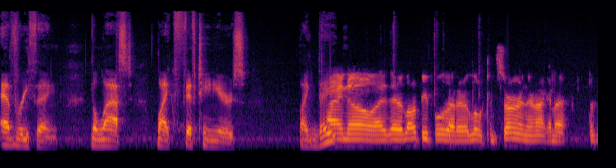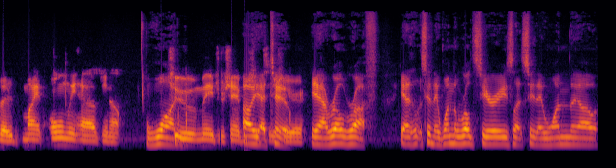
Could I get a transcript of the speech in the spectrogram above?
everything the last like 15 years. Like they, I know there are a lot of people that are a little concerned. They're not gonna. They might only have you know won. two major championships. Oh yeah, this two. year. Yeah, real rough. Yeah, let's say they won the World Series. Let's say they won the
